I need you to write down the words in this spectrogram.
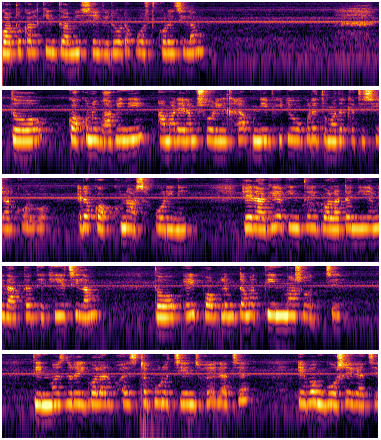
গতকাল কিন্তু আমি সেই ভিডিওটা পোস্ট করেছিলাম। তো কখনো ভাবিনি আমার এরম শরীর খারাপ নিয়ে ভিডিও করে তোমাদের কাছে শেয়ার করব। এটা কখনো আশা করিনি। এর আগে কিন্তু এই গলাটা নিয়ে আমি ডাক্তার দেখিয়েছিলাম। তো এই প্রবলেমটা আমার তিন মাস হচ্ছে। তিন মাস ধরে এই গলার ভয়েসটা পুরো চেঞ্জ হয়ে গেছে এবং বসে গেছে।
